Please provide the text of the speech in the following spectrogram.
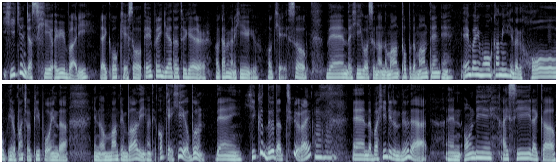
he can just heal everybody. Like okay, so everybody gather together. Okay, I'm gonna heal you. Okay, so then the, he goes on the mount, top of the mountain, and everybody more coming here. Like whole you know bunch of people in the you know mountain valley. And okay, heal, boom. Then he could do that too, right? hmm and but he didn't do that and only i see like a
